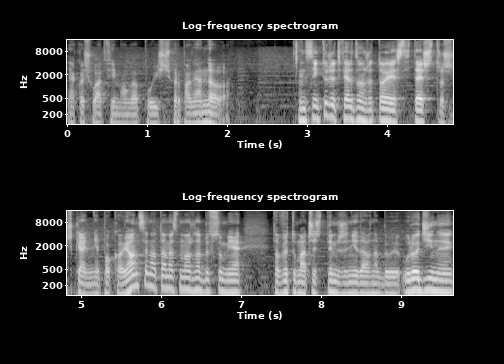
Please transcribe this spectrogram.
jakoś łatwiej mogła pójść propagandowo. Więc niektórzy twierdzą, że to jest też troszeczkę niepokojące, natomiast można by w sumie to wytłumaczyć tym, że niedawno były urodziny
